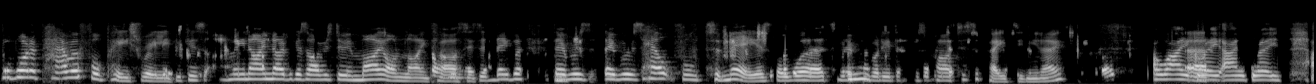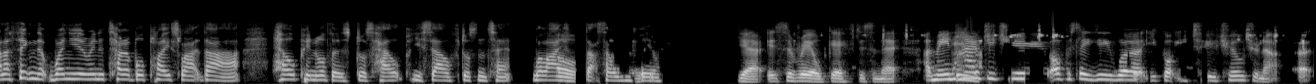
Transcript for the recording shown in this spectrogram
but what a powerful piece, really, because I mean, I know because I was doing my online classes and they were they was they were as helpful to me as they were to everybody that was participating, you know. Oh, I uh, agree. I agree. And I think that when you're in a terrible place like that, helping others does help yourself, doesn't it? Well, I oh, that's how I feel yeah it's a real gift isn't it? I mean how mm. did you obviously you were you got your two children at, at,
